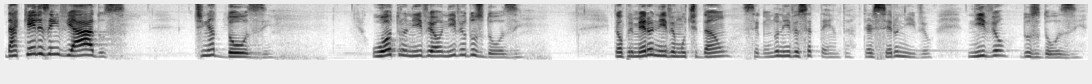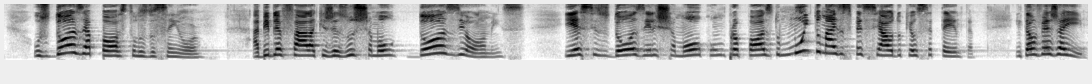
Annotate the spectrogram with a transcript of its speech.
Daqueles enviados, tinha doze. O outro nível é o nível dos doze. Então, o primeiro nível, multidão. Segundo nível, 70. Terceiro nível, nível dos doze. Os doze apóstolos do Senhor. A Bíblia fala que Jesus chamou doze homens. E esses doze ele chamou com um propósito muito mais especial do que os 70. Então veja aí.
